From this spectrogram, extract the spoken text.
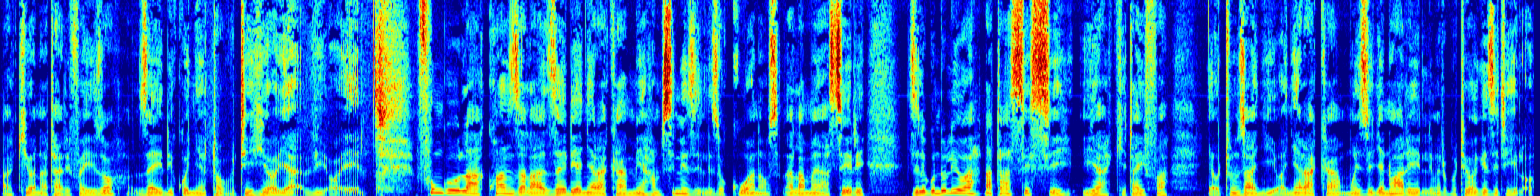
akiwa na taarifa hizo zaidi kwenye tovuti hiyo ya VOA. Fungu la kwanza la zaidi ya nyaraka mia hamsini zilizokuwa na alama ya siri ziligunduliwa na taasisi ya kitaifa ya utunzaji wa nyaraka mwezi Januari, limeripotiwa gazeti hilo.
